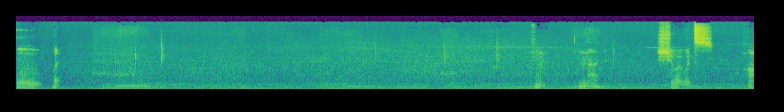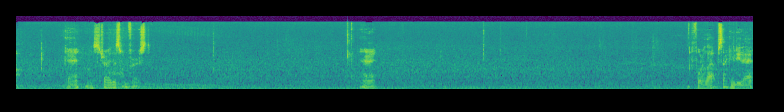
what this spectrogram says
Whoa, what? Hmm, not sure what's Okay, let's try this one first. Alright. Four laps, I can do that.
